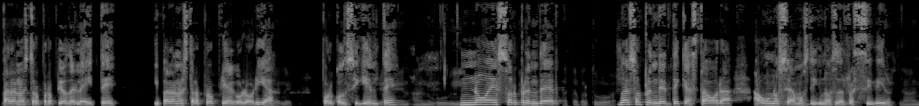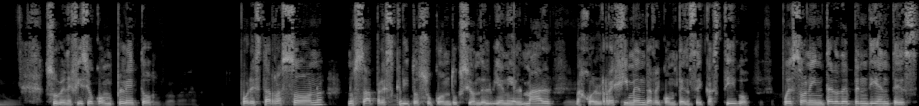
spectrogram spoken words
para nuestro propio deleite y para nuestra propia gloria. Por consiguiente, no es, sorprendente que hasta ahora aún no seamos dignos de recibir su beneficio completo. Por esta razón, nos ha prescrito su conducción del bien y el mal bajo el régimen de recompensa y castigo, pues son interdependientes,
